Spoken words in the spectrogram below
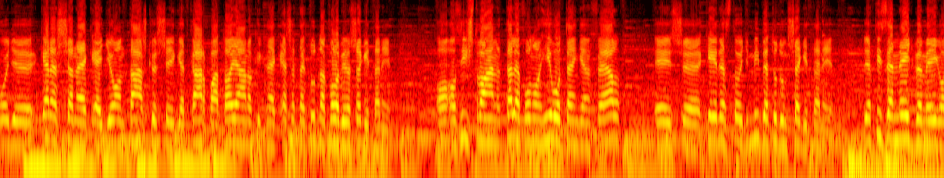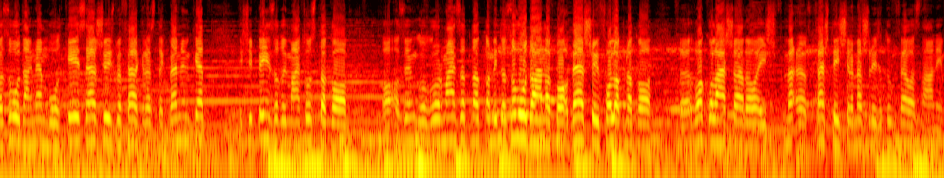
hogy keressenek egy olyan társközséget Kárpátalján, akiknek esetleg tudnak valamire segíteni. Az István telefonon hívott engem fel, és kérdezte, hogy mibe tudunk segíteni. Ugye 14-ben még az oldánk nem volt kész, első évben felkeresztek bennünket, és egy pénzadományt hoztak a, a, az önkormányzatnak, amit az óvodának, a belső falaknak a vakolására és festésére, mesélésre tudunk felhasználni.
